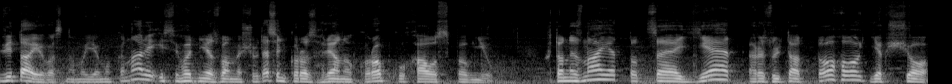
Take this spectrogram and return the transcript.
Вітаю вас на моєму каналі, і сьогодні я з вами швидесенько розгляну коробку хаос спавнів. Хто не знає, то це є результат того, якщо,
